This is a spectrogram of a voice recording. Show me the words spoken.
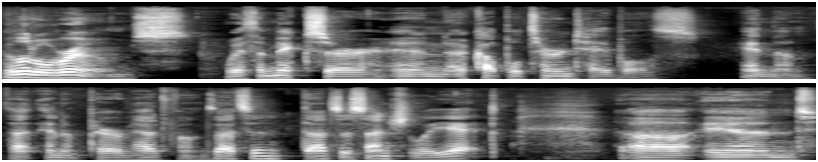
little rooms with a mixer and a couple turntables in them and a pair of headphones. That's in, that's essentially it. Uh, and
